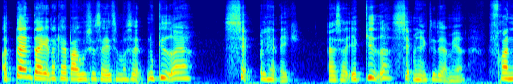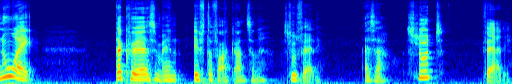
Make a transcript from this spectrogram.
Og den dag, der kan jeg bare huske, at jeg sagde til mig selv, nu gider jeg simpelthen ikke. Altså, jeg gider simpelthen ikke det der mere. Fra nu af, der kører jeg simpelthen efter fartgrænserne. Slut færdig. Altså, slut færdig.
